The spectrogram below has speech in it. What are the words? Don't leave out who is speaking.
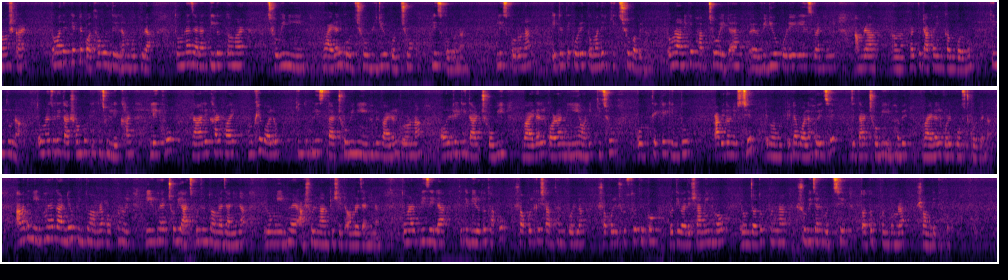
Speaker 1: নমস্কার। তোমাদেরকে একটা কথা বলতে এলাম বন্ধুরা। তোমরা যারা তিলোত্তমার ছবি নিয়ে ভাইরাল করছ ভিডিও করছ প্লিজ করো না। প্লিজ করো না। এটাতে করে তোমাদের কিচ্ছু হবে না। তোমরা অনেকে ভাবছ এটা ভিডিও করে রিলস বানিয়ে আমরা হয়তো টাকা ইনকাম করব। কিন্তু না, তোমরা যদি তার সম্পর্কে কিছু লেখার, লেখো, না লেখার হয়, মুখে বলো। কিন্তু প্লিজ তার ছবি নিয়ে এইভাবে ভাইরাল করো না। অলরেডি তার ছবি ভাইরাল করা নিয়ে অনেক কিছু কোর্ট থেকে কিন্তু আবেদন এসছে এবং এটা বলা হয়েছে যে তার ছবি এইভাবে ভাইরাল করে পোস্ট করবে না। আমাদের নির্ভয়া কাণ্ডেও কিন্তু আমরা কখনোই নির্ভয়ার ছবি আজ পর্যন্ত আমরা জানি না এবং নির্ভয়ার আসল নাম কি সেটাও আমরা জানি না। তোমরা প্লিজ এটা থেকে বিরত থাকো, সকলকে সাবধান করলাম, সকলে সুস্থ থেকো, প্রতিবাদে সামিল হও এবং যতক্ষণ না সুবিচার হচ্ছে ততক্ষণ তোমরা সঙ্গে থেকো।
